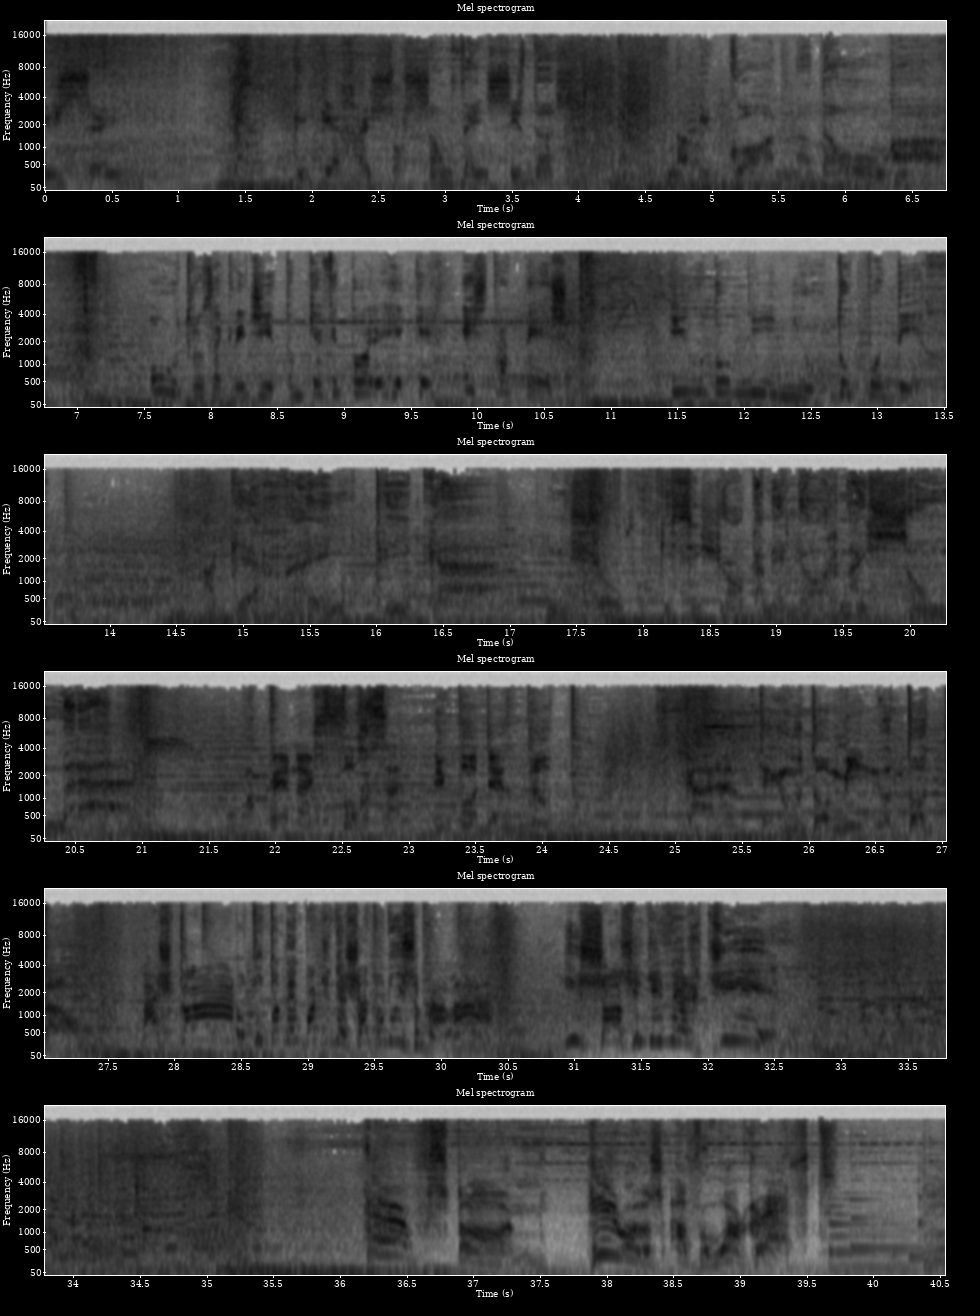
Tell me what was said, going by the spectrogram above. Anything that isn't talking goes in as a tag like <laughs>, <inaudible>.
Dizem que guerras só são vencidas na bigorna da honra. Outros acreditam que a vitória requer estratégia e o domínio do poder. A guerra é intriga. Um jogo que se joga melhor nas sombras. Apenas força e poder bruto garantem o domínio total. Mas claro, tu também pode deixar tudo isso pra lá e só se divertir. Hearthstone, Heroes of Warcraft.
